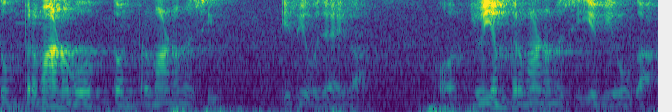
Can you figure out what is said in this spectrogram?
तुम प्रमाण हो, तुम प्रमाणम असी। ये भी हो जाएगा। और यूयम प्रमाणम असी ये भी होगा।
